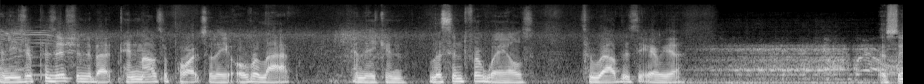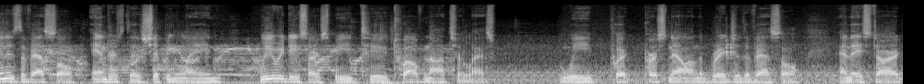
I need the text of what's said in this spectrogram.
And these are positioned about 10 miles apart so they overlap and they can listen for whales throughout this area. As soon as the vessel enters the shipping lane, we reduce our speed to 12 knots or less. We put personnel on the bridge of the vessel and they start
